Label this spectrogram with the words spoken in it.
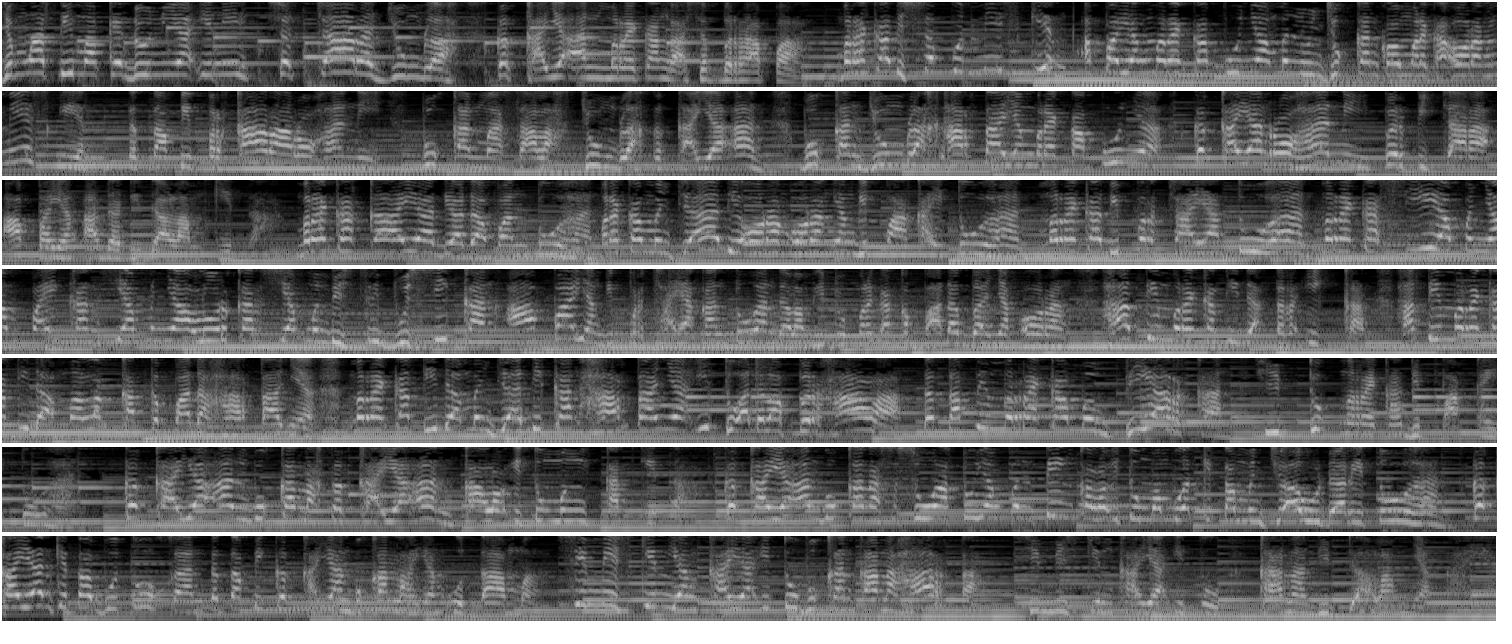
Jemaat di Makedonia ini secara jumlah kekayaan mereka nggak seberapa. Mereka disebut miskin. Apa yang mereka punya menunjukkan kalau mereka orang miskin. Tetapi perkara rohani bukan masalah jumlah kekayaan, bukan jumlah harta yang mereka punya. Kekayaan rohani berbicara apa yang ada di dalam kita. Mereka kaya di hadapan Tuhan. Mereka menjadi orang-orang yang dipakai Tuhan. Mereka dipercaya Tuhan. Mereka siap menyampaikan, siap menyalurkan, siap mendistribusikan apa yang dipercayakan Tuhan dalam hidup mereka kepada banyak orang. Hati mereka tidak terikat. Mereka tidak melekat kepada hartanya. Mereka tidak menjadikan hartanya itu adalah berhala, tetapi mereka membiarkan hidup mereka dipakai Tuhan. Kekayaan bukanlah kekayaan kalau itu mengikat kita. Kekayaan bukanlah sesuatu yang penting kalau itu membuat kita menjauh dari Tuhan. Kekayaan kita butuhkan, tetapi kekayaan bukanlah yang utama. Si miskin yang kaya itu bukan karena harta, si miskin kaya itu karena di dalamnya kaya.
